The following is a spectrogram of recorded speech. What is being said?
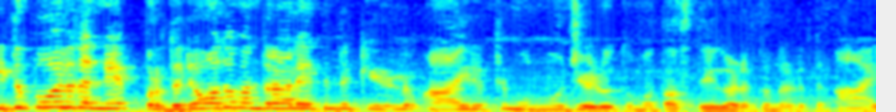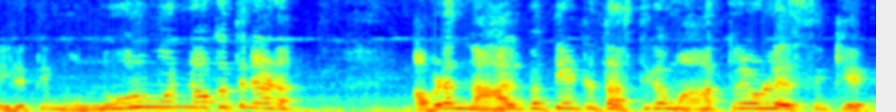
ഇതുപോലെ തന്നെ പ്രതിരോധ മന്ത്രാലയത്തിന്റെ കീഴിലും ആയിരത്തി മുന്നൂറ്റി എഴുപത്തി ഒമ്പത് തസ്തിക കിടക്കുന്നിടത്ത്. ആയിരത്തി മുന്നൂറ് മുന്നോക്കത്തിനാണ്. അവിടെ നാൽപ്പത്തിയെട്ട് തസ്തിക മാത്രമേ ഉള്ളൂ എസ് സിക്ക്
